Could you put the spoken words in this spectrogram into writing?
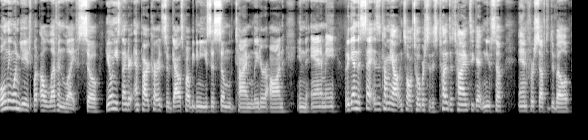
only one gauge, but 11 life. So you only use Thunder Empire cards, so Gao's probably going to use this sometime later on in the anime. But again, the set isn't coming out until October, so there's tons of time to get new stuff and for stuff to develop.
